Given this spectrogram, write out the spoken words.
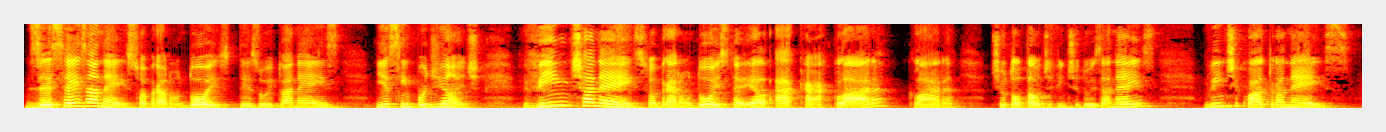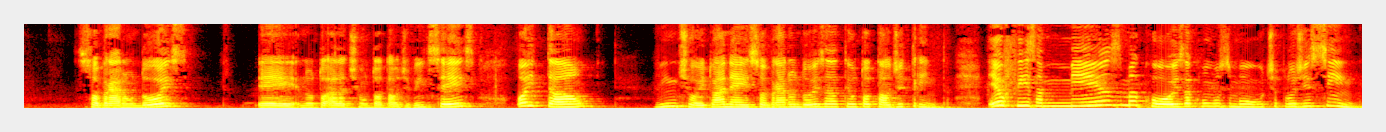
16 anéis, sobraram dois, 18 anéis, e assim por diante. 20 anéis, sobraram dois, tá, a Clara, Clara, tinha o total de 22 anéis. 24 anéis, sobraram dois, é, no, ela tinha um total de 26, ou então 28 anéis, sobraram dois, ela tem um total de 30. Eu fiz a mesma coisa com os múltiplos de 5,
